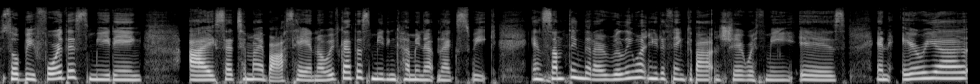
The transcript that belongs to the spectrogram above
So before this meeting, I said to my boss, Hey, I know we've got this meeting coming up next week. And something that I really want you to think about and share with me is an area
